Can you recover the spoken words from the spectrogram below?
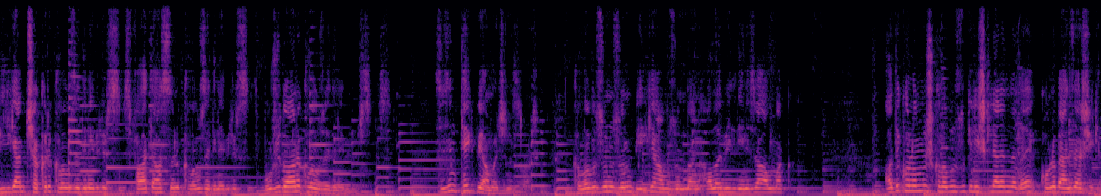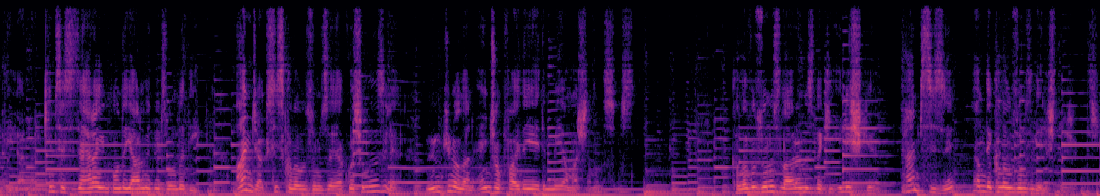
Bilgem Çakır'ı kılavuz edinebilirsiniz. Fatih Aslan'ı kılavuz edinebilirsiniz. Burcu Doğan'ı kılavuz edinebilirsiniz. Sizin tek bir amacınız var. Kılavuzunuzun bilgi havuzundan alabildiğinizi almak. Adı konulmuş kılavuzluk ilişkilerinde de konu benzer şekilde ilerler. Kimse size herhangi bir konuda yardım etmek zorunda değil. Ancak siz kılavuzunuza yaklaşımınız ile mümkün olan en çok faydayı edinmeyi amaçlamalısınız. Kılavuzunuzla aranızdaki ilişki hem sizi hem de kılavuzunuzu geliştirecektir.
